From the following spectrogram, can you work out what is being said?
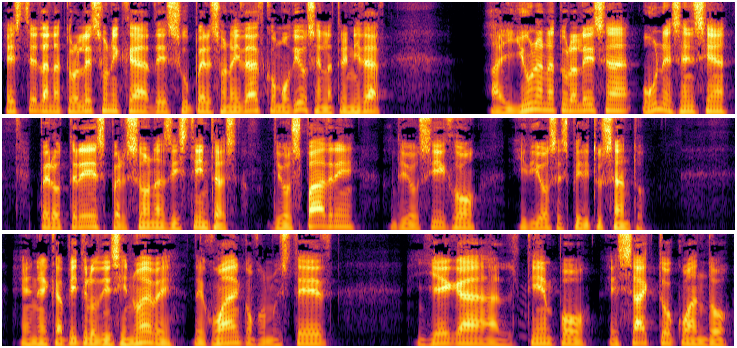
Esta es la naturaleza única de su personalidad como Dios en la Trinidad. Hay una naturaleza, una esencia, pero tres personas distintas. Dios Padre, Dios Hijo y Dios Espíritu Santo. En el capítulo 19 de Juan, conforme usted llega al tiempo exacto cuando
